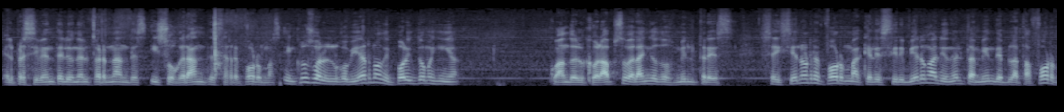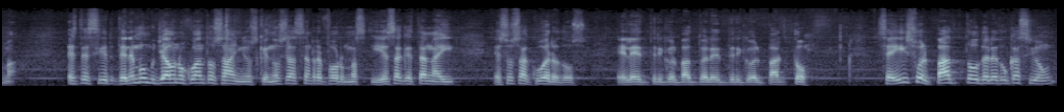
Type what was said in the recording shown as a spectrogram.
El presidente Leonel Fernández hizo grandes reformas, incluso el gobierno de Hipólito Mejía, cuando el colapso del año 2003, se hicieron reformas que le sirvieron a Leonel también de plataforma. Es decir, tenemos ya unos cuantos años que no se hacen reformas y esas que están ahí, esos acuerdos eléctrico, el pacto eléctrico, el pacto... Se hizo el pacto de la educación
